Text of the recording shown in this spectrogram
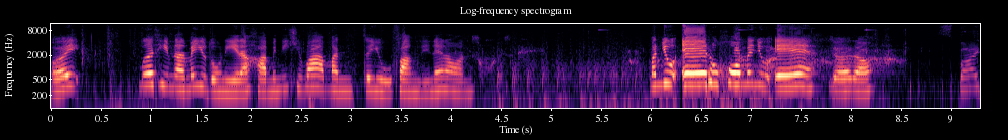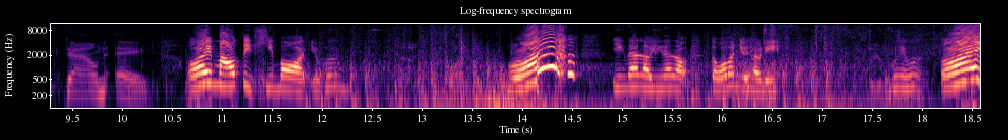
เฮ้ย เมื่อทีมนั้นไม่อยู่ตรงนี้นะคะมินนี่คิดว่ามันจะอยู่ฝั่งนี้แน่นอน มันอยู่ A ทุกคน มันอยู่ A เดี๋ยวเดี๋ยว เอ้ยเมาส์ติดคีย์บอร์ดอย่าเพิ่งว้ายิงได้แล้วยิงได้แล้วแต่ว่ามันอยู่แถวนี้อย่าเพิ่งอย่าเพิ่งเอ้ย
